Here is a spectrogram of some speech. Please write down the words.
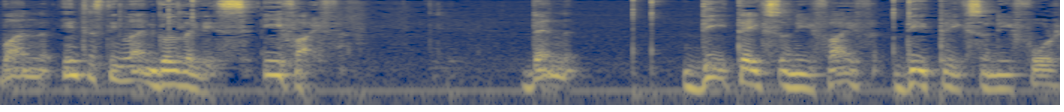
One interesting line goes like this. E5 then d takes on e5 d takes on e4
